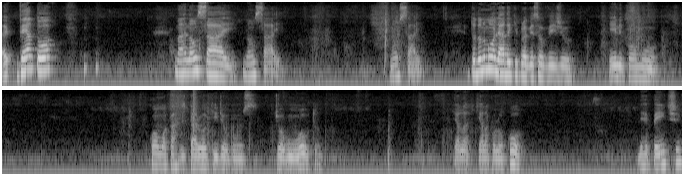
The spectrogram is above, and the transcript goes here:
Eh, vento! mas não sai, não sai. Não sai. Estou dando uma olhada aqui para ver se eu vejo ele como como a carta de tarô aqui de alguns de algum outro que ela que ela colocou. De repente,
